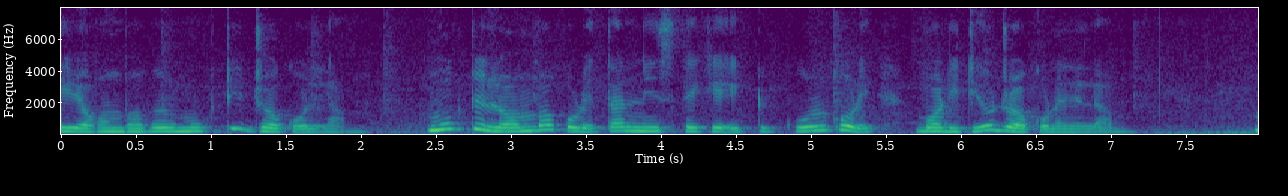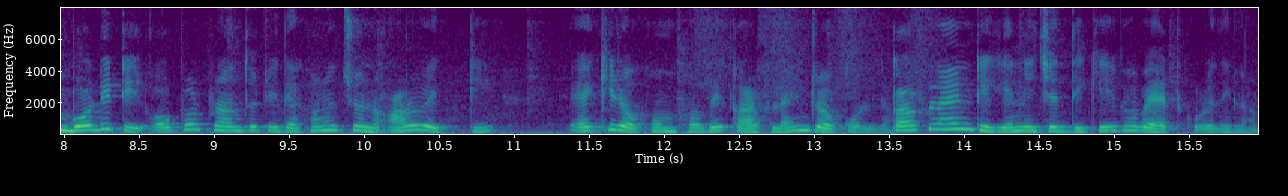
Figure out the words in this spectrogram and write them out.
এইরকমভাবে মুখটি ড্র করলাম। মুখটি লম্বা করে তার নিচ থেকে একটু গোল করে বডিটিও ড্র করে নিলাম। বডিটির অপর প্রান্তটি দেখানোর জন্য আরও একটি একই রকমভাবে কার্ভ লাইন ড্র করলাম। কার্ভ লাইনটিকে নিচের দিকে এইভাবে অ্যাড করে দিলাম।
